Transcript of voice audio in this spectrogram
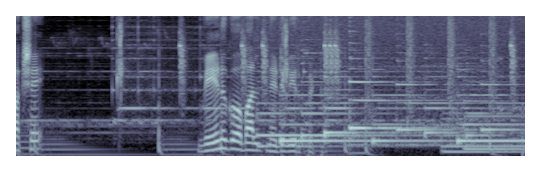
പക്ഷേ വേണുഗോപാൽ നെടുവീർപ്പെട്ടു.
